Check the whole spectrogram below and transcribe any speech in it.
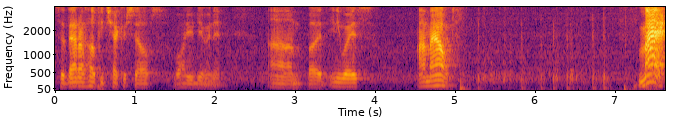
So that'll help you check yourselves while you're doing it. Um, but anyways, I'm out. Math!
